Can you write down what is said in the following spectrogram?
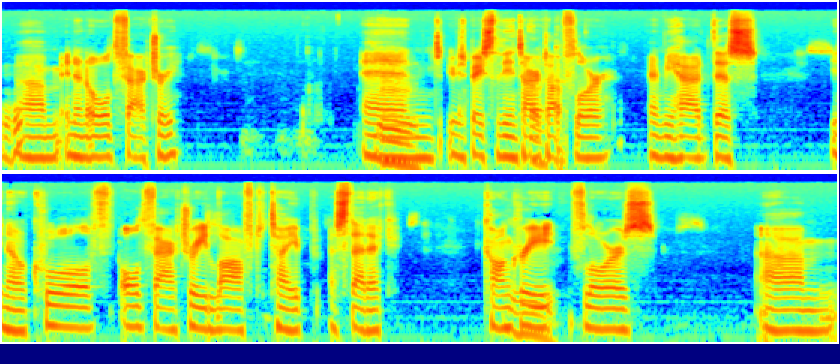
Mhm. um, in an old factory, and it was basically the entire like top that. floor. And we had this, you know, cool f- old factory loft type aesthetic, concrete floors, um,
